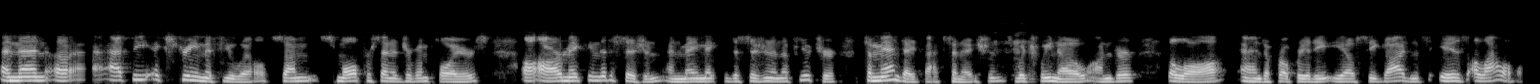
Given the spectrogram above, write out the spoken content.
And then uh, at the extreme, if you will, some small percentage of employers are making the decision and may make the decision in the future to mandate vaccinations, which we know under the law and appropriate EEOC guidance is allowable.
